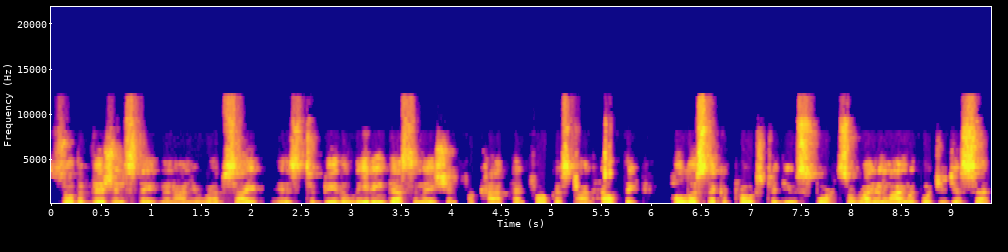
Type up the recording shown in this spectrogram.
So, the vision statement on your website is to be the leading destination for content focused on healthy, holistic approach to youth sports. So, right in line with what you just said.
